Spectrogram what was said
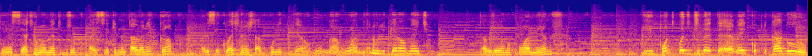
Tem certo momento do jogo que parecia que ele não estava nem em campo. Parecia que o West Ham estava com literal, um, um a menos, literalmente. Estava jogando com um a menos. E o ponto positivo é até meio complicado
